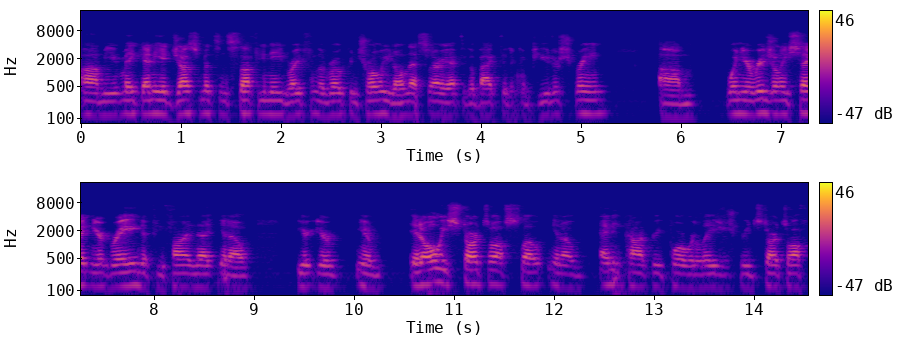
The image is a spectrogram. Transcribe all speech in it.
Um, you make any adjustments and stuff you need right from the remote control. You don't necessarily have to go back to the computer screen. Um, when you're originally setting your grade, if you find that, you know, you're, you're, you know, it always starts off slow, you know, any concrete pour with a laser screed starts off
